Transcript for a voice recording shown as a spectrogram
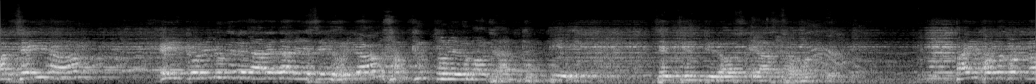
আর সেই নাম এই কলিযুগের দাঁড়ে দাঁড়িয়ে সেই হরিনাম সংকীর্তনের মাঝান দিয়ে সেই তিনটি রসকে করবে তাই পদকর্তা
